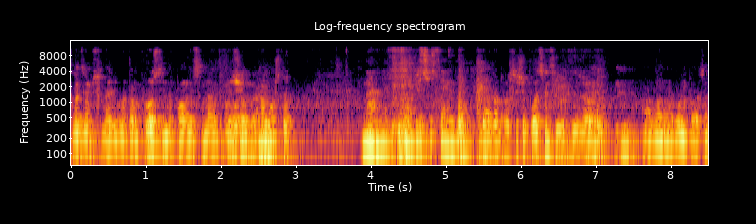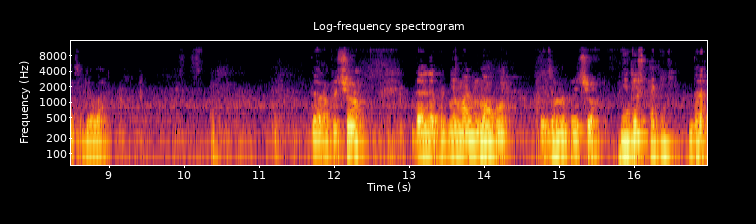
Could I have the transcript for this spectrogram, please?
кладем сюда, либо там просто дополнительно на это плечо, потому что, На, это на плечо ставим, да? да, там просто еще полотенце лежало. А, вон, вон полотенце белое. Да, на плечо. Далее поднимаем ногу, кладем на плечо. Мне тоже поднять? Да.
